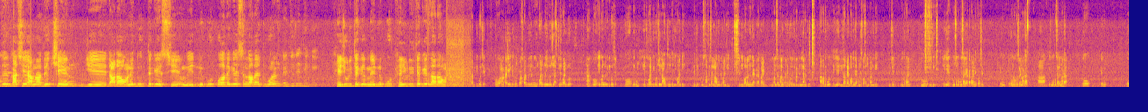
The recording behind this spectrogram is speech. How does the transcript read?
আমাদের কাছে আমরা দেখছেন যে দাদা অনেক দূর থেকে এসছে। মেদিনীপুর কোথা থেকে এসছেন দাদা একটু বলেন? খেজুরি থেকে। মেদিনীপুর খেজুরি থেকে দাদা। তো তো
